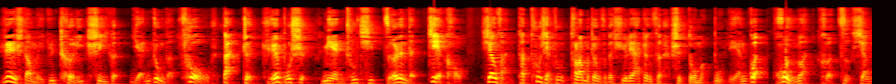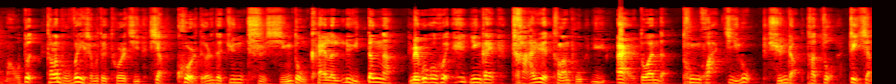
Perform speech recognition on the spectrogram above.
认识到美军撤离是一个严重的错误，但这绝不是免除其责任的借口。相反，它凸显出特朗普政府的叙利亚政策是多么不连贯、混乱和自相矛盾。特朗普为什么对土耳其向库尔德人的军事行动开了绿灯呢？美国国会应该查阅特朗普与埃尔多安的。通话记录，寻找他做这项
